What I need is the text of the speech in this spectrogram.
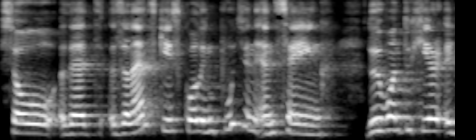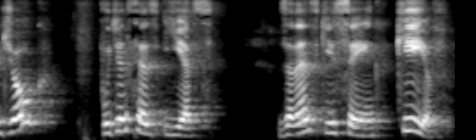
So that Zelensky is calling Putin and saying, "Do you want to hear a joke?" Putin says, "Yes." Zelensky is saying, "Kiev."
